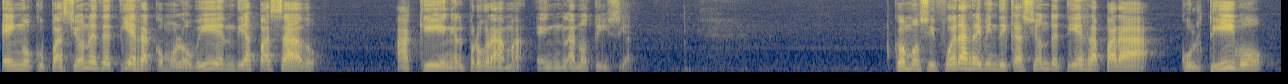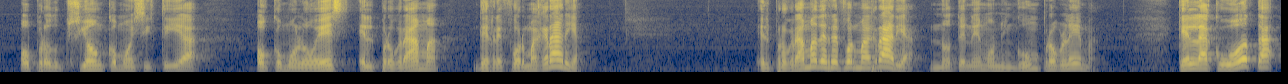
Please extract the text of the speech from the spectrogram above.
en ocupaciones de tierra como lo vi en días pasados, aquí en el programa, en la noticia, como si fuera reivindicación de tierra para cultivo o producción como existía o como lo es el programa de reforma agraria. El programa de reforma agraria no tenemos ningún problema. Que la cuota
